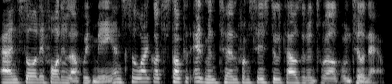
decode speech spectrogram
And so they fall in love with me. And so I got stuck at Edmonton from since 2012 until now.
